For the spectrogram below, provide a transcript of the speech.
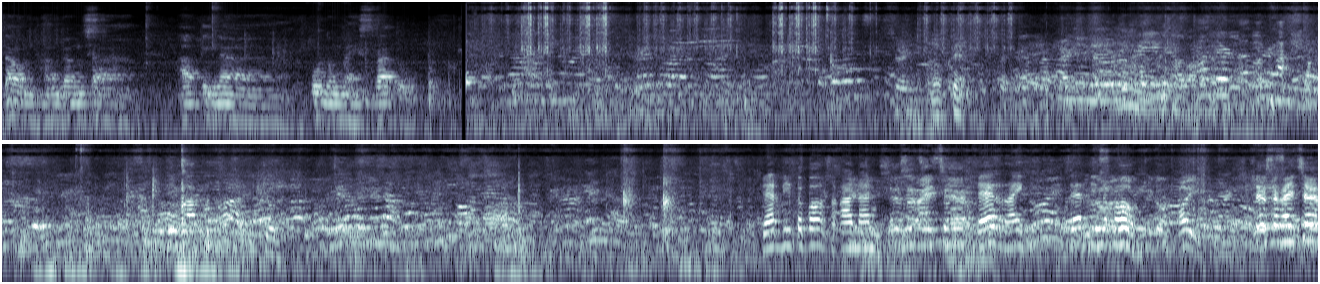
down hanggang sa ating ah, punong maestrado. Okay. Sir, dito po, sa kanan. Sir, sa right, sir. Sir, right. Sir, dito po. Oy. Sir, sa right, sir.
